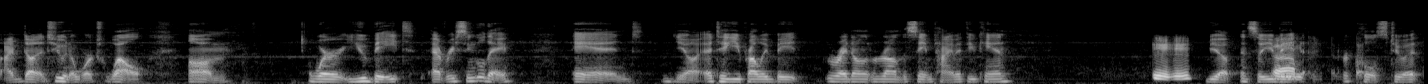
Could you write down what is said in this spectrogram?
I've done it too, and it works well. Um, where you bait every single day, and you know, I take you probably bait right on around the same time if you can. hmm Yep, and so you bait Um, or close to it.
